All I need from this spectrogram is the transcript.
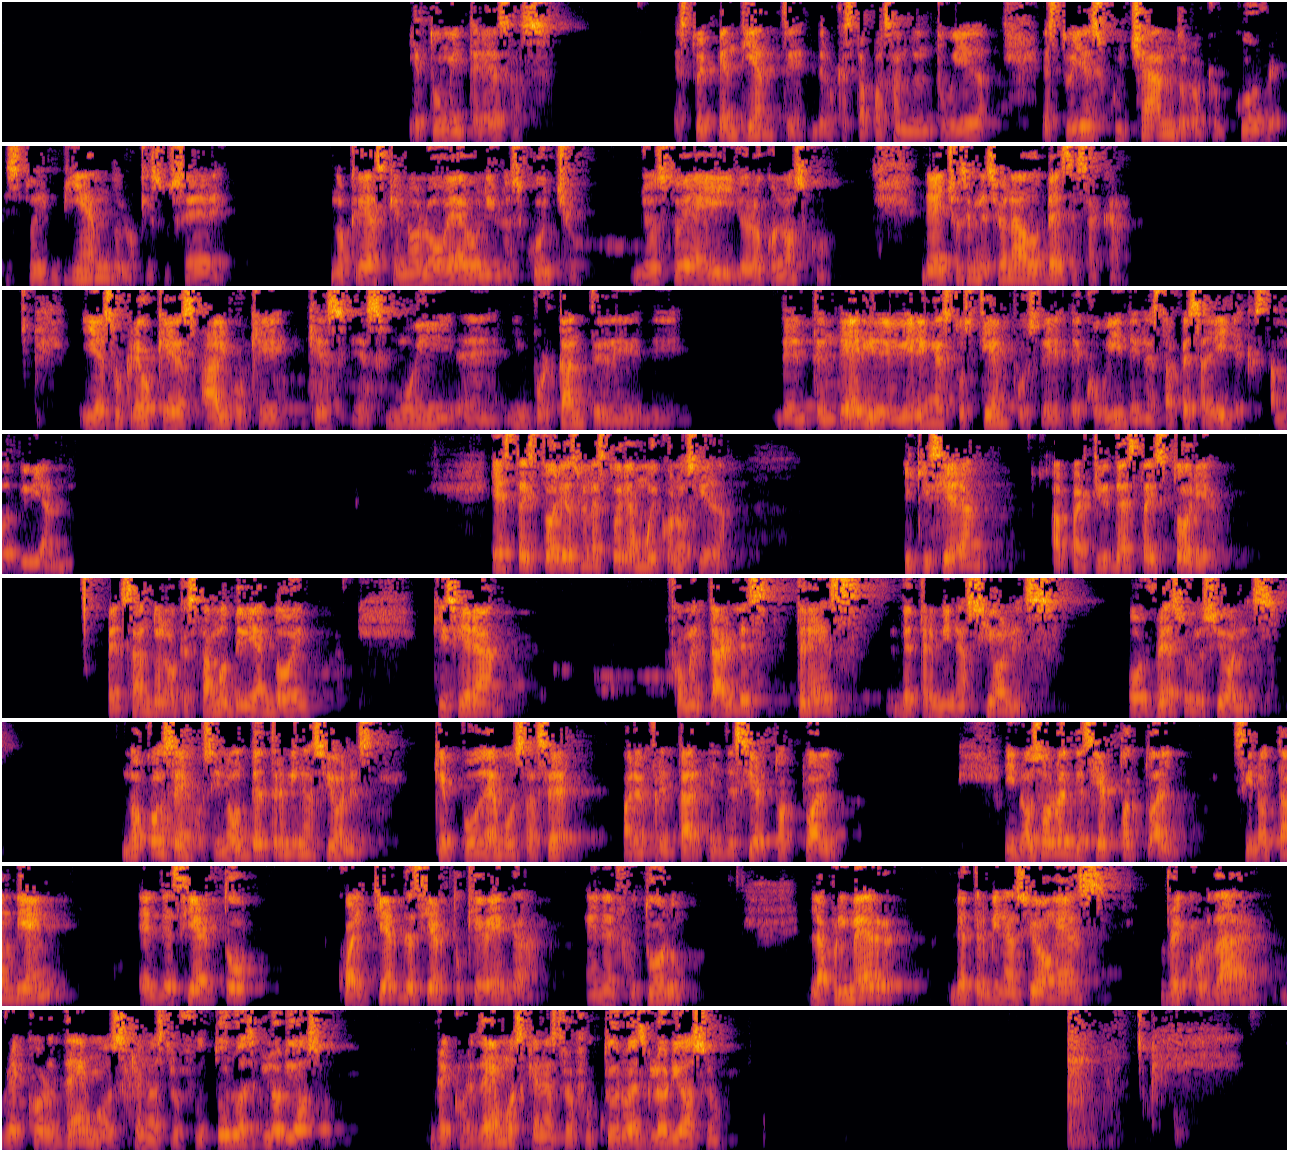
que tú me interesas. Estoy pendiente de lo que está pasando en tu vida. Estoy escuchando lo que ocurre. Estoy viendo lo que sucede. No creas que no lo veo ni lo escucho. Yo estoy ahí, yo lo conozco. De hecho, se menciona dos veces acá. Y eso creo que es algo que, es, muy eh, importante de, entender y de vivir en estos tiempos de, de COVID, en esta pesadilla que estamos viviendo. Esta historia es una historia muy conocida. Y quisiera, a partir de esta historia, pensando en lo que estamos viviendo hoy, quisiera comentarles tres determinaciones o resoluciones, no consejos, sino determinaciones que podemos hacer para enfrentar el desierto actual. Y no solo el desierto actual, sino también el desierto, cualquier desierto que venga en el futuro. La primera determinación es recordar, recordemos que nuestro futuro es glorioso. Recordemos que nuestro futuro es glorioso.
